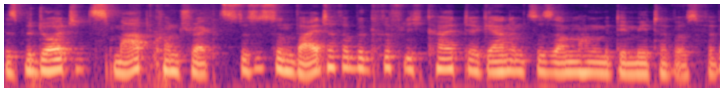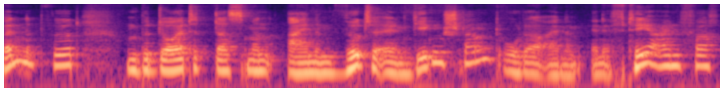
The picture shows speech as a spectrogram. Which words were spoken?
Das bedeutet Smart Contracts. Das ist so eine weitere Begrifflichkeit, der gerne im Zusammenhang mit dem Metaverse verwendet wird und bedeutet, dass man einem virtuellen Gegenstand oder einem NFT einfach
